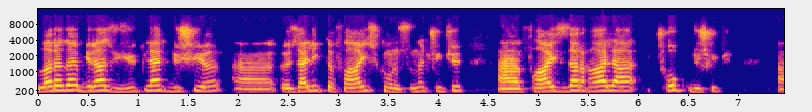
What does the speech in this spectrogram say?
İranlılara da biraz yükler düşüyor. E, özellikle faiz konusunda çünkü e, faizler hala çok düşük. Ee,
